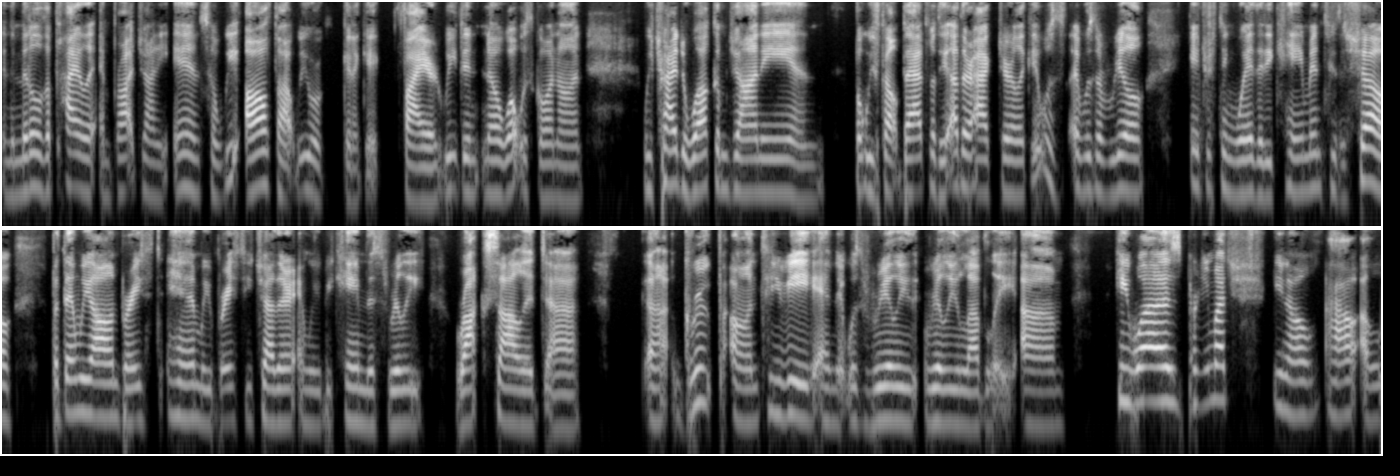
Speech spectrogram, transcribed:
in the middle of the pilot and brought Johnny in. So we all thought we were going to get fired. We didn't know what was going on. We tried to welcome Johnny and but we felt bad for the other actor. Like it was it was a real interesting way that he came into the show but then we all embraced him, we embraced each other, and we became this really rock solid uh, uh, group on TV, and it was really, really lovely. Um, he was pretty much, you know, how a,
